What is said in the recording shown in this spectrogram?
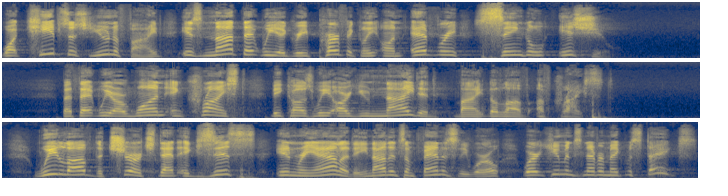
What keeps us unified is not that we agree perfectly on every single issue, but that we are one in Christ because we are united by the love of Christ. We love the church that exists in reality, not in some fantasy world where humans never make mistakes.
